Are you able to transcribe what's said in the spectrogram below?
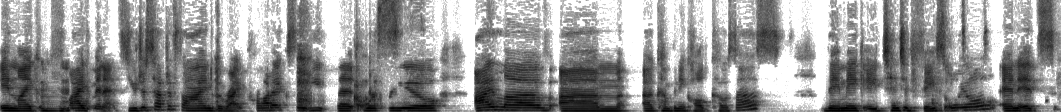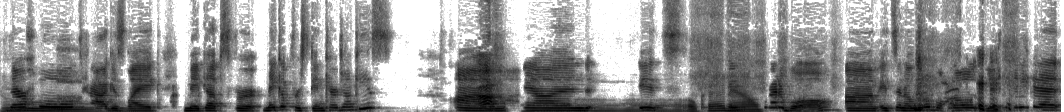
in like mm-hmm. five minutes. You just have to find the right products that you that work for you. I love um, a company called Kosas. They make a tinted face oil, and it's their whole tag is like makeups for makeup for skincare junkies. Um, ah. and it's okay now. incredible. Um, it's in a little bottle. You take it.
